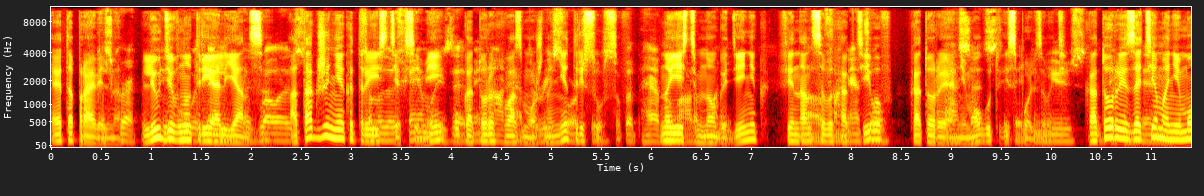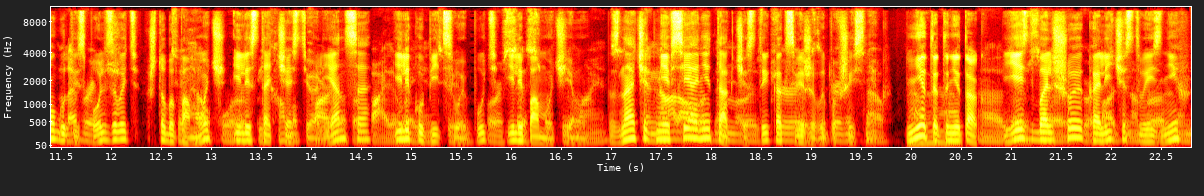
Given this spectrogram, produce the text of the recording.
Это правильно. Люди внутри Альянса, а также некоторые из тех семей, у которых, возможно, нет ресурсов, но есть много денег, финансовых активов, которые они могут использовать, которые затем они могут использовать, чтобы помочь или стать частью Альянса, или купить свой путь, или помочь ему. Значит, не все они так чисты, как свежевыпавший снег. Нет, это не так. Есть большое количество из них,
